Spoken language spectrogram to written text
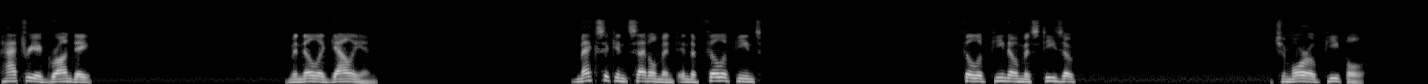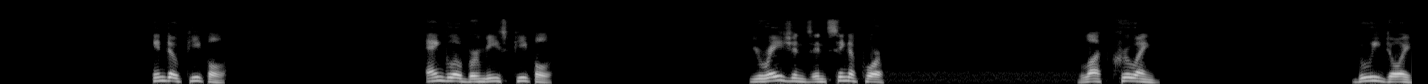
Patria Grande. Manila Galleon. Mexican settlement in the Philippines. Filipino Mestizo. Chamorro people. Indo people. Anglo-Burmese people Eurasians in Singapore. La Crueng Bui Doi.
